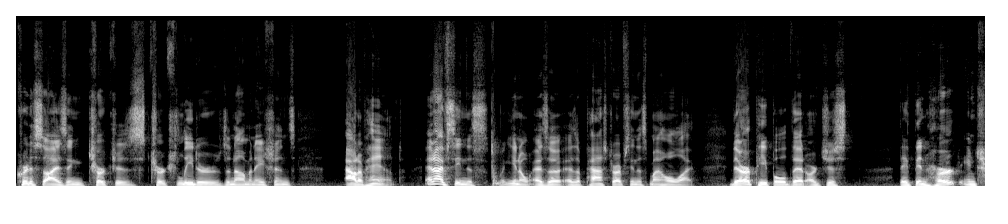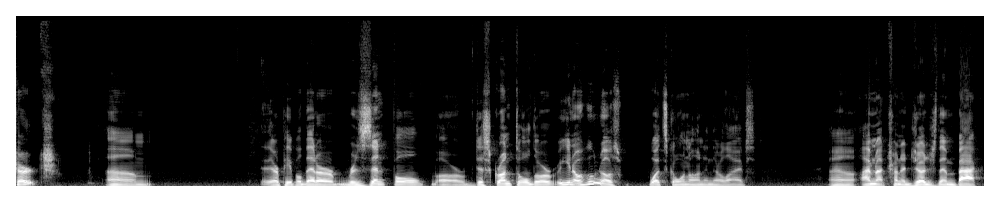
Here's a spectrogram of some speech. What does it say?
criticizing churches, church leaders, denominations out of hand. And I've seen this, you know, as a, as a pastor, I've seen this my whole life. There are people that are just, they've been hurt in church. Um, there are people that are resentful or disgruntled or, you know, who knows what's going on in their lives. Uh, I'm not trying to judge them back,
